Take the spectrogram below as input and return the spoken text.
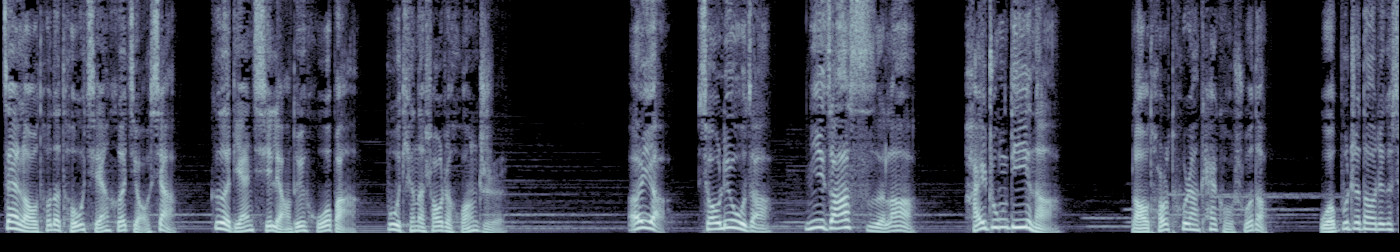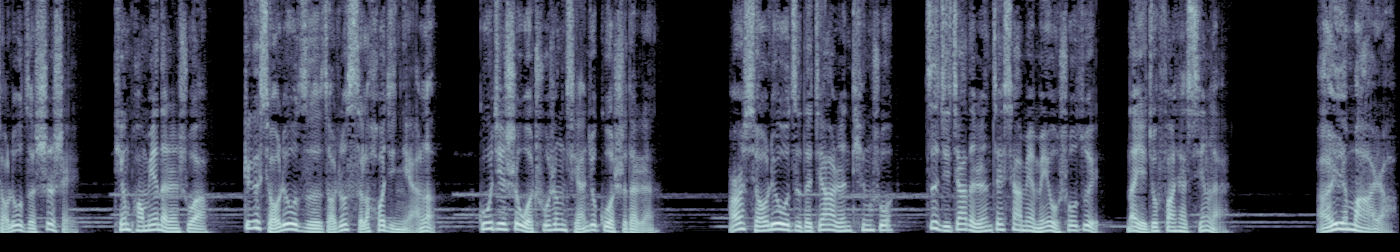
在老头的头前和脚下各点起两堆火把，不停的烧着黄纸。哎呀，小六子，你咋死了？还种地呢？老头突然开口说道：“我不知道这个小六子是谁。听旁边的人说啊，这个小六子早就死了好几年了，估计是我出生前就过世的人。而小六子的家人听说自己家的人在下面没有受罪。”那也就放下心来。哎呀妈呀！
